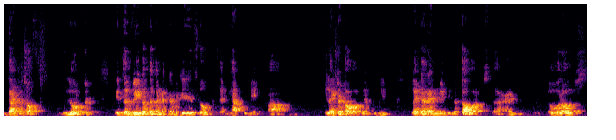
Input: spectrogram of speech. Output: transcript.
that much of load. If the weight of the conductor material is low, then we have to make a lighter tower, we have to make lighter arrangement in the tower uh, and overall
